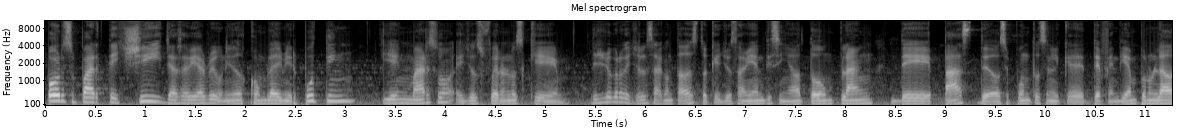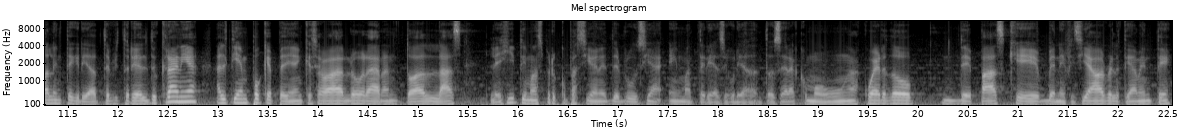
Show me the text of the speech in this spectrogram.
Por su parte, Xi ya se había reunido con Vladimir Putin y en marzo ellos fueron los que yo creo que yo les había contado esto, que ellos habían diseñado todo un plan de paz de 12 puntos en el que defendían por un lado la integridad territorial de Ucrania, al tiempo que pedían que se lograran todas las legítimas preocupaciones de Rusia en materia de seguridad. Entonces era como un acuerdo de paz que beneficiaba relativamente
